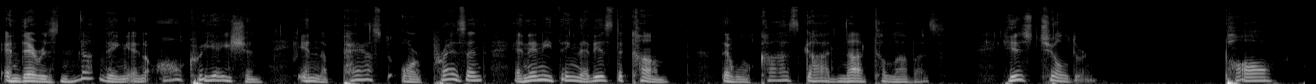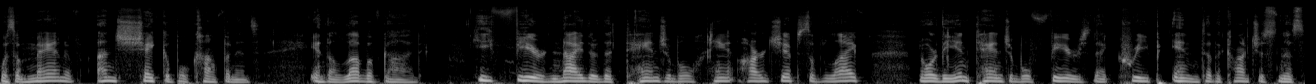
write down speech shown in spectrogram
And there is nothing in all creation, in the past or present, and anything that is to come, that will cause God not to love us. His children. Paul was a man of unshakable confidence in the love of God he feared neither the tangible hardships of life nor the intangible fears that creep into the consciousness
